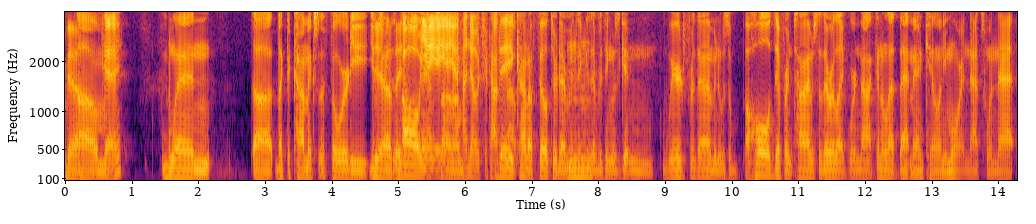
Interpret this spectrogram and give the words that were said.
Yeah. um, okay. when uh, like the comics authority, you Yeah, see the they- Oh, yeah, stamps yeah, on yeah. them, I know what you're talking they about. kind of filtered everything because Mm-hmm. everything was getting weird for them, and it was a, a whole different time. So they were like, "We're not going to let Batman kill anymore," and that's when that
